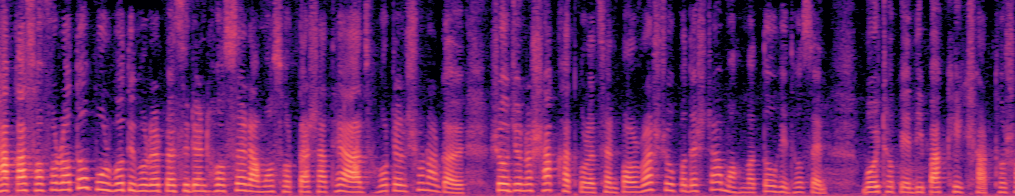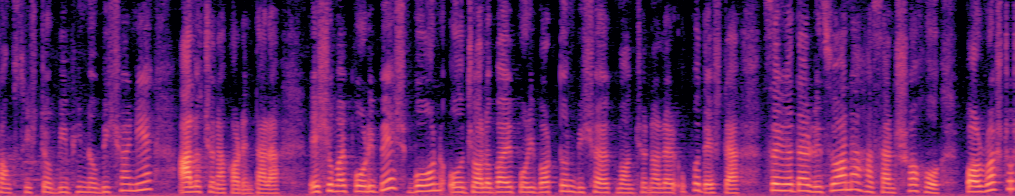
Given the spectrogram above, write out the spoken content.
ঢাকা সফররত পূর্ব তিমুরের প্রেসিডেন্ট হোসে রামোস হত্যার সাথে আজ হোটেল সোনারগাঁয়ে সৌজন্য সাক্ষাৎ করেছেন পররাষ্ট্র উপদেষ্টা মোহাম্মদ তৌহিদ হোসেন। বৈঠকে দ্বিপাক্ষিক স্বার্থ সংশ্লিষ্ট বিভিন্ন বিষয় নিয়ে আলোচনা করেন তারা। এ সময় পরিবেশ, বন ও জলবায়ু পরিবর্তন বিষয়ক মন্ত্রণালয়ের উপদেষ্টা সৈয়দা রিজওয়ানা হাসান সহ পররাষ্ট্র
